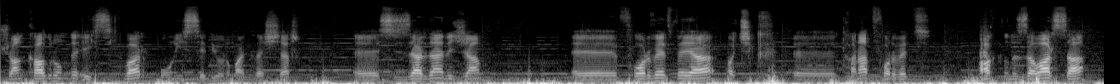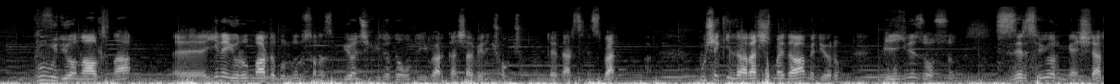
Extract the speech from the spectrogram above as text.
Şu an kadromda eksik var. Onu hissediyorum arkadaşlar. Ee, sizlerden ricam e, forvet veya açık e, kanat forvet aklınızda varsa bu videonun altına ee, yine yorumlarda bulunursanız bir önceki videoda olduğu gibi arkadaşlar beni çok çok mutlu edersiniz. Ben bu şekilde araştırmaya devam ediyorum. Bilginiz olsun. Sizleri seviyorum gençler.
